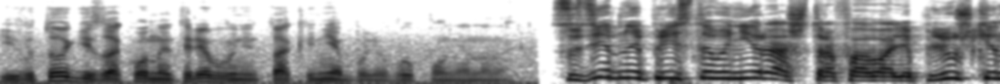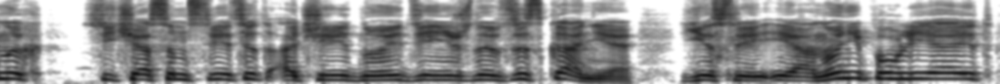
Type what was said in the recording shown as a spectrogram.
И в итоге законные требования так и не были выполнены. Судебные приставы не раз штрафовали Плюшкиных, сейчас им светит очередное денежное взыскание. Если и оно не повлияет,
